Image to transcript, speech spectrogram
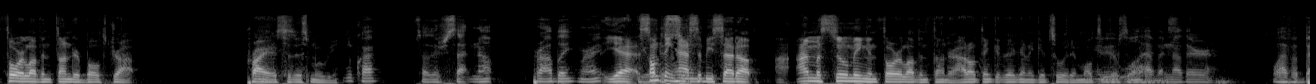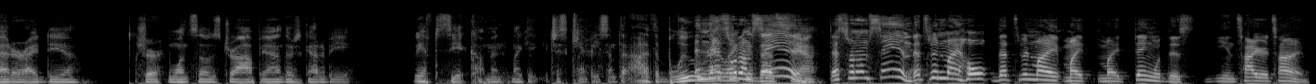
Thor: Love and Thunder both drop prior to this movie. Okay. So they're setting up, probably right. Yeah, would something has to be set up. I'm assuming in Thor: Love and Thunder. I don't think they're going to get to it in Multiverse we'll have Madness. another. We'll have a better idea Sure. once those drop. Yeah, there's got to be. We have to see it coming. Like it just can't be something out of the blue. and right? that's Like, what I'm that's- saying. Yeah. That's what I'm saying. That's been my hope. That's been my my my thing with this the entire time.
